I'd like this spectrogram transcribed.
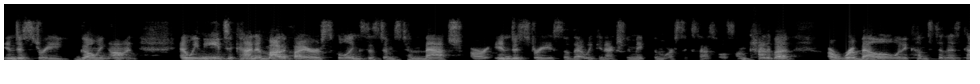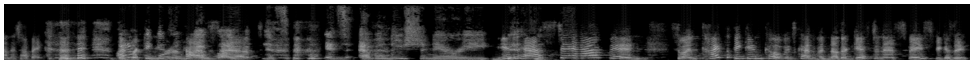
industry going on. And we need to kind of modify our schooling systems to match our industry so that we can actually make them more successful. So I'm kind of a, a rebel when it comes to this kind of topic. the brick and mortar concept. It's, it's evolutionary. it has to happen. So I'm kind of thinking COVID's kind of another gift in that space because it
